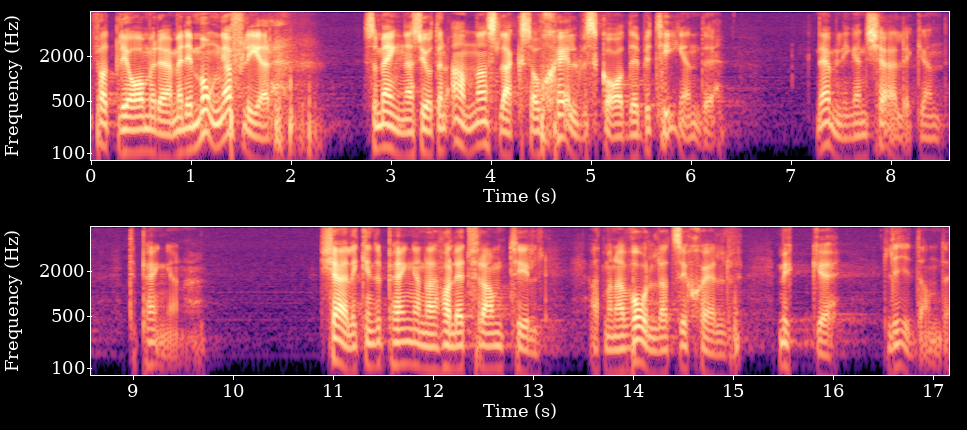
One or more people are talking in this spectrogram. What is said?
för att bli av med det. Men det är många fler som ägnar sig åt en annan slags av självskadebeteende. Nämligen kärleken till pengarna. Kärleken till pengarna har lett fram till att man har vållat sig själv mycket lidande.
